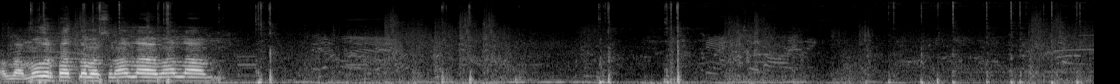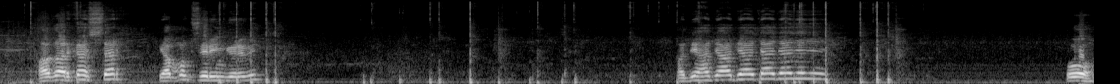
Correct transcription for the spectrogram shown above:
Allah'ım ne olur patlamasın Allah'ım Allah'ım. Hadi arkadaşlar yapmak üzereyim görevi. Hadi hadi hadi hadi hadi hadi. hadi. Oh.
